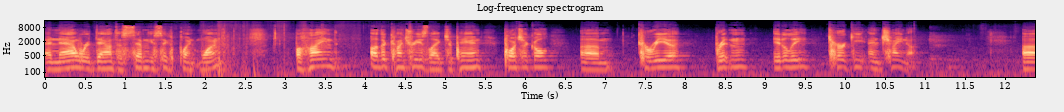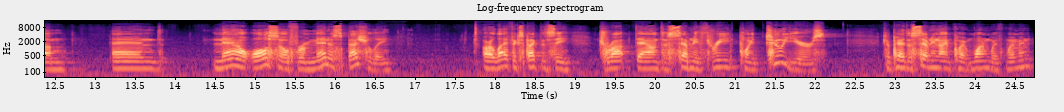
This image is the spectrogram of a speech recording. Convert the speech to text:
and now we're down to 76.1, behind other countries like Japan, Portugal, um, Korea, Britain, Italy, Turkey, and China. Um, and now, also for men especially, our life expectancy dropped down to 73.2 years compared to 79.1 with women,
